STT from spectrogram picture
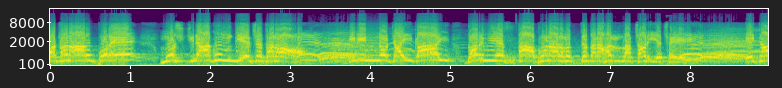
ঘটনার পরে মসজিদে আগুন দিয়েছে তারা। বিভিন্ন জায়গায় ধর্মীয় স্থাপনার মধ্যে তারা হামলা চালিয়েছে। এটা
